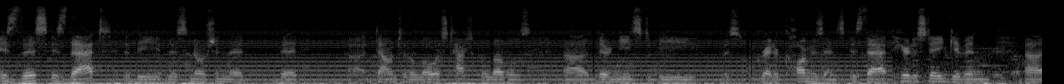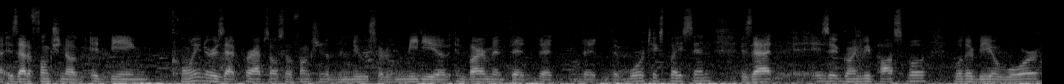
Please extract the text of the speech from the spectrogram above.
is this is that the this notion that that uh, down to the lowest tactical levels, uh, there needs to be this greater cognizance. Is that here to stay? Given uh, is that a function of it being coin, or is that perhaps also a function of the new sort of media environment that that, that, that war takes place in? Is that is it going to be possible? Will there be a war?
